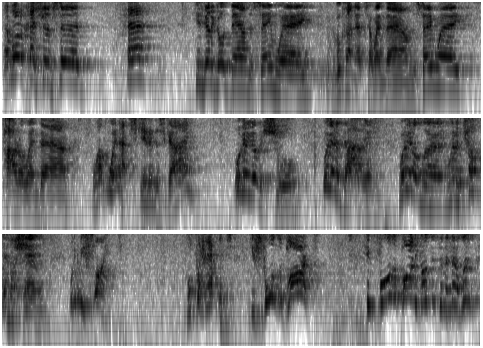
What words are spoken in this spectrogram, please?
And Mordechai should have said, "Huh." He's going to go down the same way Nebuchadnezzar went down, the same way Paro went down. Well, we're not scared of this guy. We're going to go to shul. We're going to dive in. We're going to learn. We're going to trust in Hashem. We're going to be fine. Look what happens. He falls apart. He falls apart. He goes into the middle. Listen,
